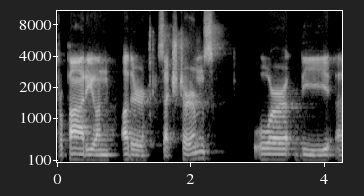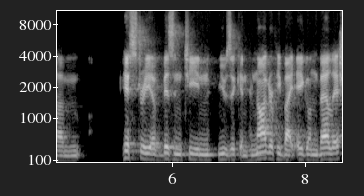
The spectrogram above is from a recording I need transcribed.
troparion, other such terms, or the um, History of Byzantine Music and Hymnography by Egon Wellesz,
